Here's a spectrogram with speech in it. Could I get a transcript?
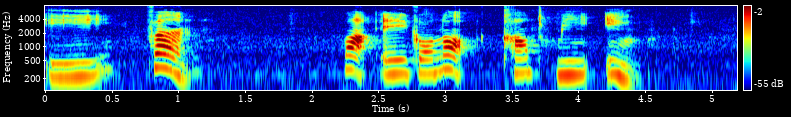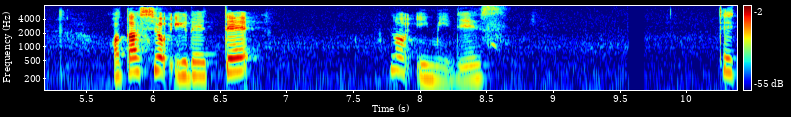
一份は英語の count me in 私を入れての意味です。で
